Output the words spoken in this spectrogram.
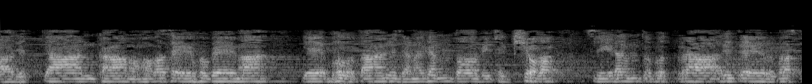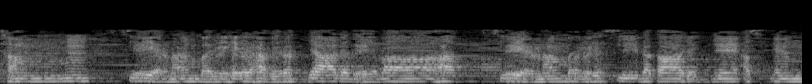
आदित्यान् काममवसेहुवेम ये भूतानि जनयन्तो विचिक्ष्युः श्रीरन्तु पुत्रादितेरुपस्थम् श्रीर्णम् बलिर्हविरद्यायदेवाः श्रीर्णम् बलिर्सीदता यज्ञे अस्मिन्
